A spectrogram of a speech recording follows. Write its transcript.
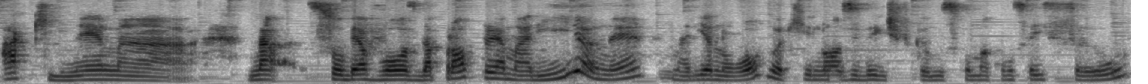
aqui, né, na, na sob a voz da própria Maria, né, uhum. Maria Nova, que nós identificamos como a Conceição,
